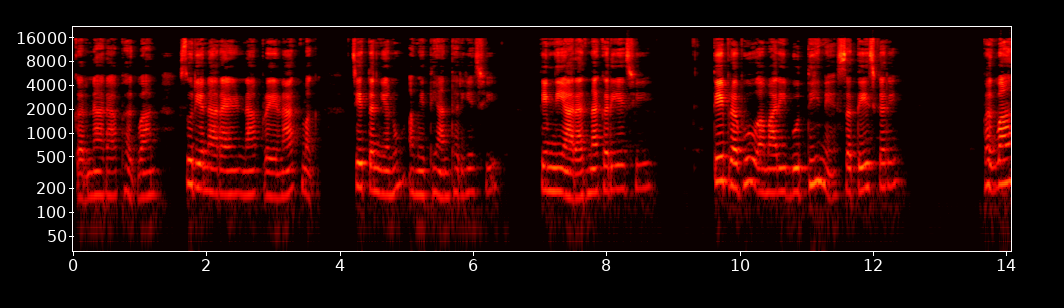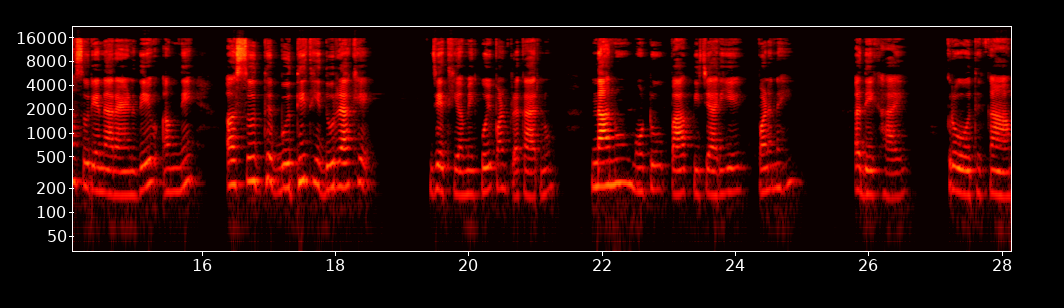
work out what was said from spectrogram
કરનારા ભગવાન સૂર્યનારાયણના પ્રેરણાત્મક ચૈતન્યનું અમે ધ્યાન ધરીએ છીએ. તેમની આરાધના કરીએ છીએ. તે પ્રભુ અમારી બુદ્ધિને સતેજ કરે. ભગવાન સૂર્યનારાયણ દેવ અમને અશુદ્ધ બુદ્ધિથી દૂર રાખે. જેથી અમે કોઈ પણ પ્રકારનું નાનું મોટું પાપ વિચારીએ પણ નહીં. અદેખાય, ક્રોધ, કામ,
